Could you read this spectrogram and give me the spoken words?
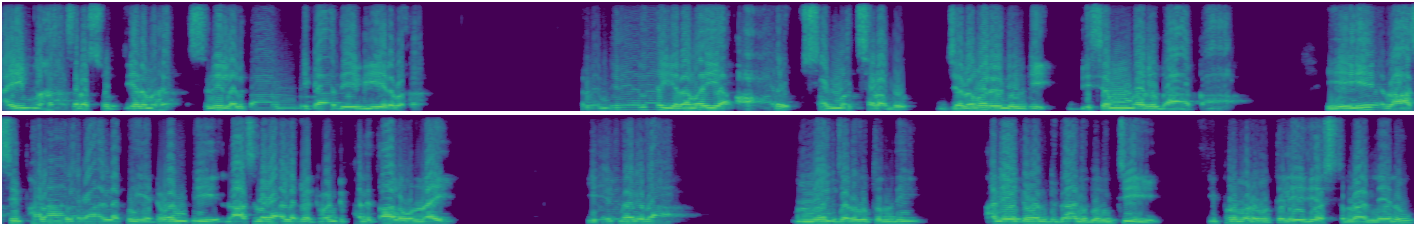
ఐం మహాసరస్వత్య నమ శ్రీ లలితాంబికాదేవి నమ. రెండు వేల ఇరవై ఆరు సంవత్సరము జనవరి నుండి డిసెంబరు దాకా ఏ ఏ రాశి ఫలాల వాళ్ళకు ఎటువంటి రాశుల వాళ్ళకు ఎటువంటి ఫలితాలు ఉన్నాయి? ఏ విధంగా మేలు జరుగుతుంది అనేటువంటి దాని గురించి ఇప్పుడు మనం తెలియజేస్తున్నాను నేను.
